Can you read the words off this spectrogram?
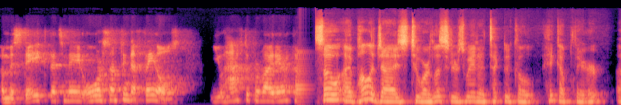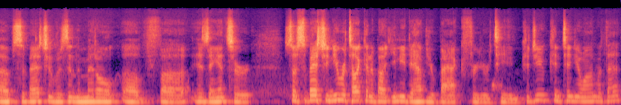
a mistake that's made or something that fails. You have to provide air. So I apologize to our listeners. We had a technical hiccup there. Uh, Sebastian was in the middle of uh, his answer. So, Sebastian, you were talking about you need to have your back for your team. Could you continue on with that?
